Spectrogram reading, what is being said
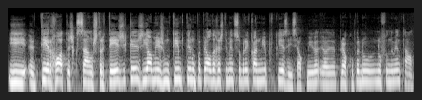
e eh, ter rotas que são estratégicas e, ao mesmo tempo, ter um papel de arrastamento sobre a economia portuguesa. Isso é o que me eh, preocupa no, no fundamental.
